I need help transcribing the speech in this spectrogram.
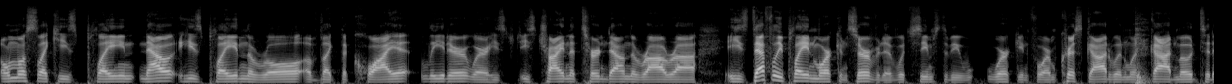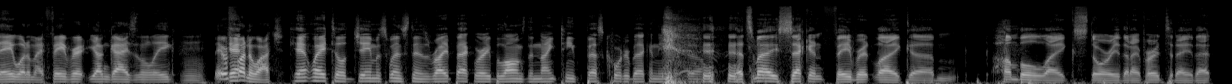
almost like he's playing now. He's playing the role of like the quiet leader, where he's he's trying to turn down the rah rah. He's definitely playing more conservative, which seems to be working for him. Chris Godwin went God mode today. One of my favorite young guys in the league. They were Can't- fun to watch. Can't wait till Jameis Winston is right back where he belongs, the 19th best quarterback in the NFL. That's my second favorite, like um, humble like story that I've heard today. That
